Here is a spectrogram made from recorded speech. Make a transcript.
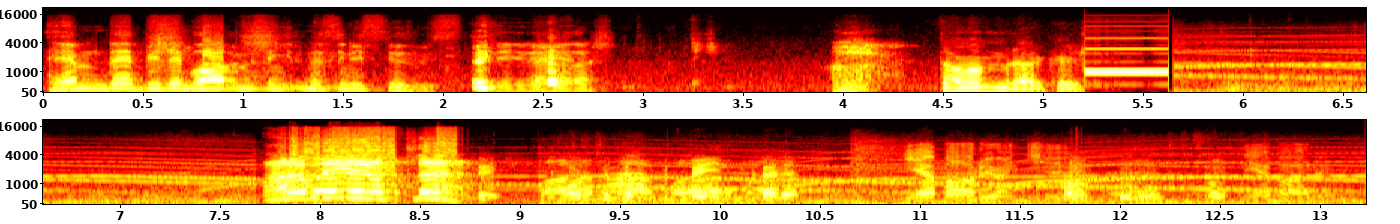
hem de bir de bu abimizin gitmesini istiyoruz biz. Şehre kadar. Tamamdır arkadaş. Arabaya yat lan. Beyin kare. Niye bağırıyorsun ki? Niye bağırıyorsun?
